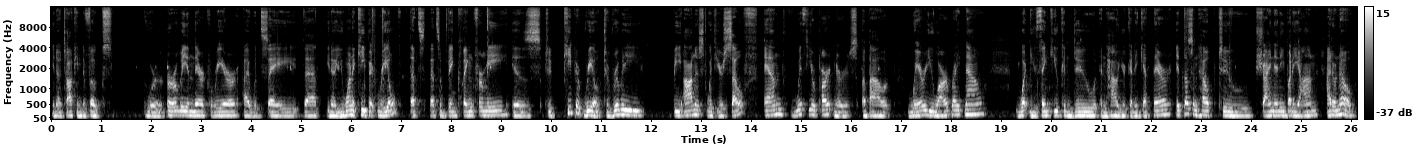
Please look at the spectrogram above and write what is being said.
you know, talking to folks who are early in their career, I would say that you know you want to keep it real. That's that's a big thing for me is to keep it real, to really be honest with yourself and with your partners about where you are right now, what you think you can do and how you're going to get there. It doesn't help to shine anybody on. I don't know.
